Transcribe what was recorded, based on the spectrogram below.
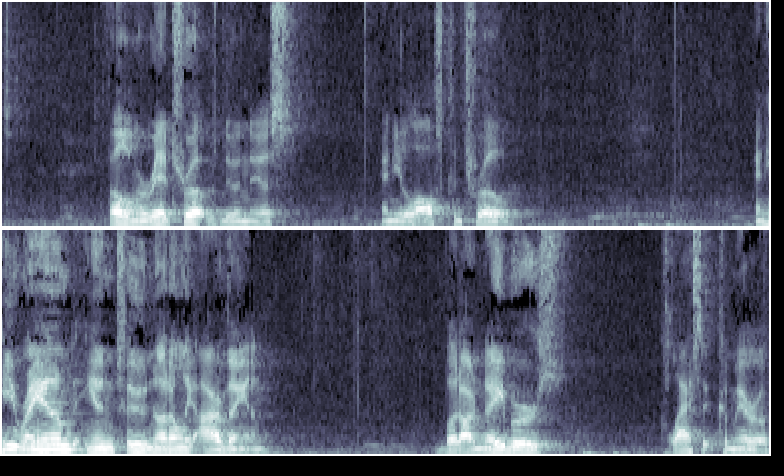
a fellow in a red truck was doing this, and he lost control. And he rammed into not only our van, but our neighbor's classic Camaro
